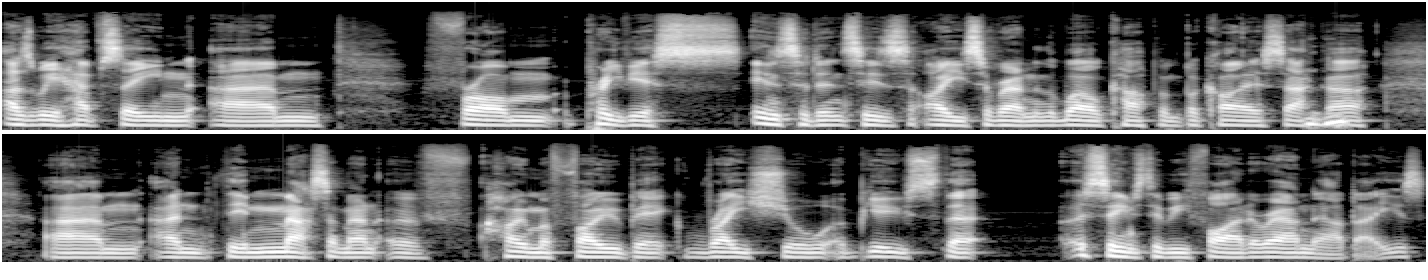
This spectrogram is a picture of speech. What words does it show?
as we have seen um, from previous incidences, i.e., surrounding the World Cup and Bukayo Saka. Mm-hmm. Um, and the mass amount of homophobic, racial abuse that seems to be fired around nowadays.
